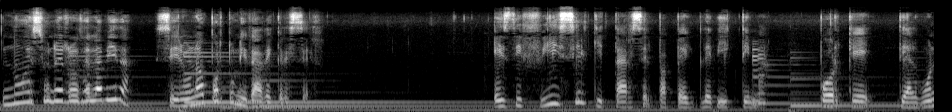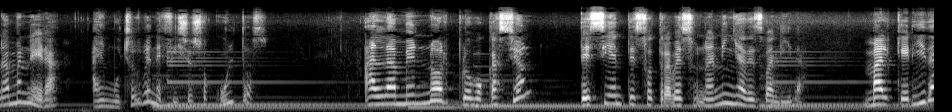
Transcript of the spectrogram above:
no es un error de la vida, sino una oportunidad de crecer. Es difícil quitarse el papel de víctima porque de alguna manera hay muchos beneficios ocultos. A la menor provocación te sientes otra vez una niña desvalida, mal querida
